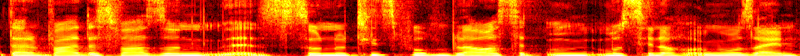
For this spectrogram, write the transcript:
da war, das war so ein, so ein Notizbuch, ein blaues, das muss hier noch irgendwo sein.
